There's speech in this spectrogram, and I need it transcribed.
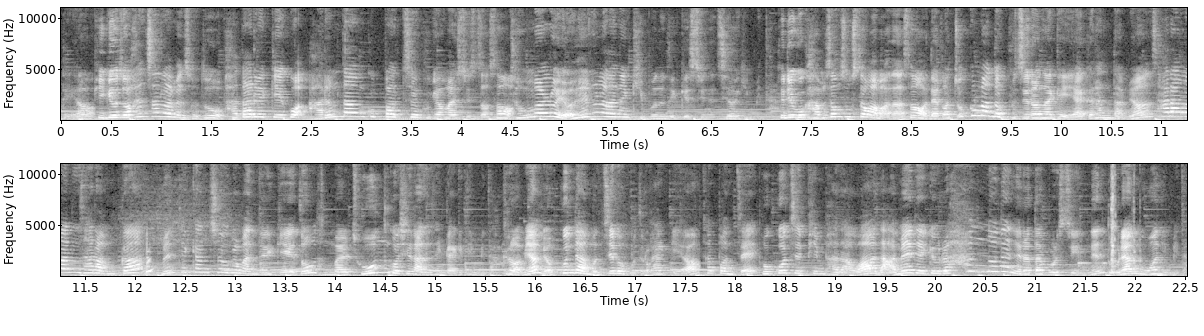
데요. 비교적 한산하면서도 바다를 끼고 아름다운 꽃밭을 구경할 수 있어서 정말로 여행을 하는 기분을 느낄 수 있는 지역입니다. 그리고 감성 속성가 많아서 내가 조금만 더 부지런하게 예약을 한다면 사랑하는 사람과 로맨틱 한 추억을 만들기에도 정말 좋은 곳이라는 생각이 듭니다. 그러면 몇 군데 한번 찝어보도록 할게요. 첫 번째, 벚꽃이 핀 바다와 남해대교를 한눈에 내려다볼 수 있는 노량공원입니다.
